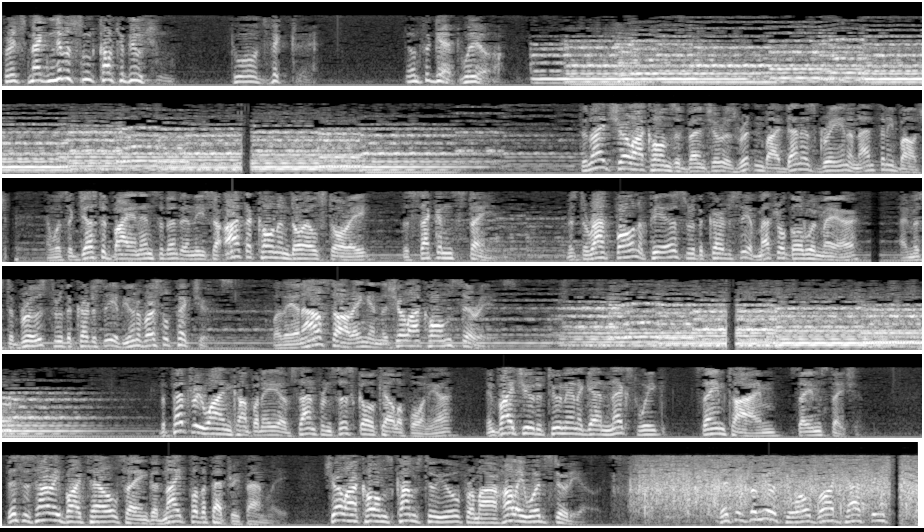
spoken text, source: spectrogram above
for its magnificent contribution towards victory. Don't forget, will you? Tonight's Sherlock Holmes adventure is written by Dennis Green and Anthony Boucher and was suggested by an incident in the Sir Arthur Conan Doyle story, The Second Stain. Mr. Rathbone appears through the courtesy of Metro Goldwyn Mayer and Mr. Bruce through the courtesy of Universal Pictures, where they are now starring in the Sherlock Holmes series. The Petri Wine Company of San Francisco, California, invites you to tune in again next week, same time, same station. This is Harry Bartell saying goodnight for the Petri family. Sherlock Holmes comes to you from our Hollywood studios. This is the Mutual Broadcasting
